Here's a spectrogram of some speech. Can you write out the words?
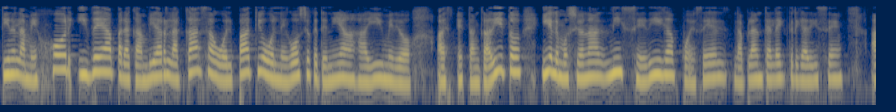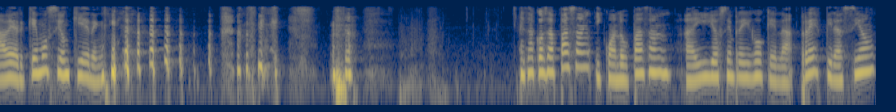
tiene la mejor idea para cambiar la casa o el patio o el negocio que tenías ahí medio estancadito y el emocional ni se diga, pues él, la planta eléctrica dice, a ver, ¿qué emoción quieren? Así que esas cosas pasan y cuando pasan, ahí yo siempre digo que la respiración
